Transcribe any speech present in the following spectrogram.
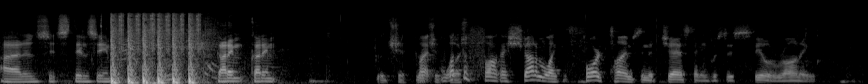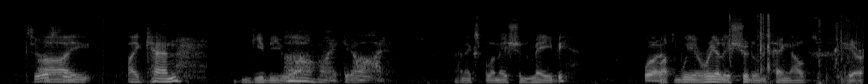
I don't see, still see him. Got him. Got him. Good shit, good Like, shit, what boys. the fuck? I shot him like four times in the chest and he was just still running. Seriously? I I can give you Oh my god. an explanation, maybe, What? but we really shouldn't hang out here.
